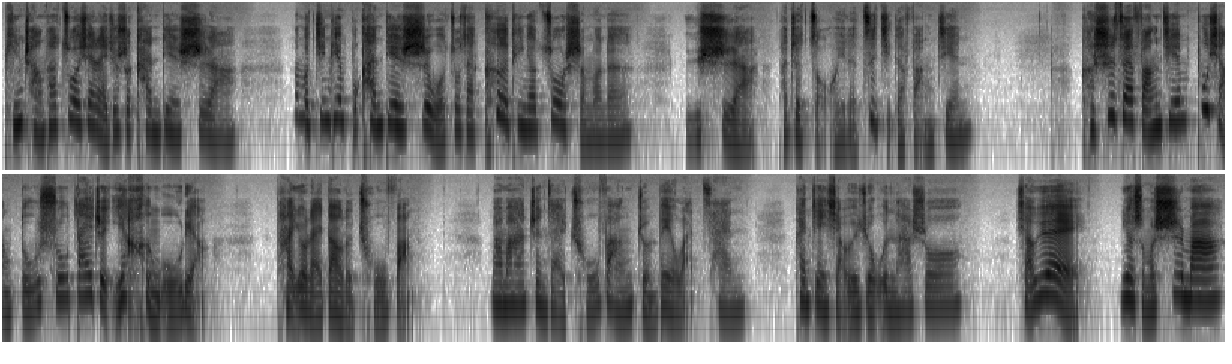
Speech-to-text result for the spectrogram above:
平常他坐下来就是看电视啊。那么今天不看电视，我坐在客厅要做什么呢？于是啊，他就走回了自己的房间。可是，在房间不想读书，待着也很无聊。他又来到了厨房，妈妈正在厨房准备晚餐，看见小月就问他说：“小月，你有什么事吗？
